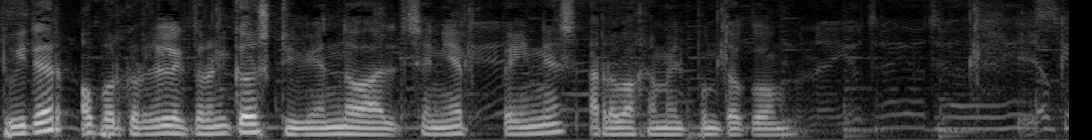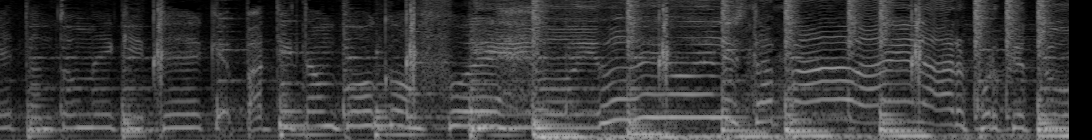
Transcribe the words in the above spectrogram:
Twitter o por correo electrónico escribiendo al Lo que tanto que para ti tampoco fue. Hoy, hoy, hoy, lista para bailar porque tú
